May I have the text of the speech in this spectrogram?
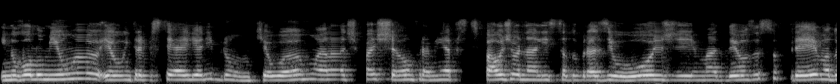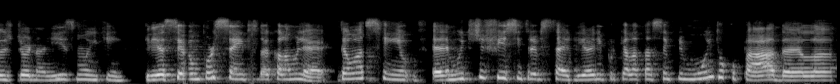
E no volume 1 eu, eu, entrevistei a Eliane Brum, que eu amo ela de paixão, para mim é a principal jornalista do Brasil hoje, uma deusa suprema do jornalismo, enfim, queria ser 1% daquela mulher. Então, assim, é muito difícil entrevistar a Eliane porque ela está sempre muito ocupada, ela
